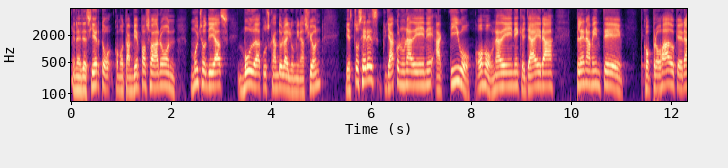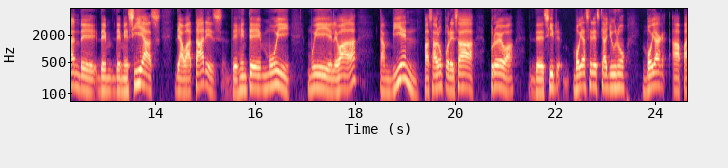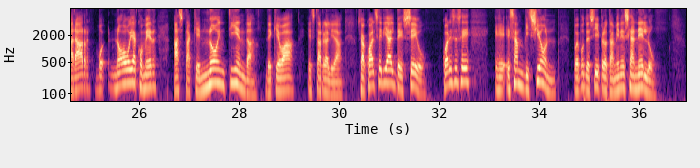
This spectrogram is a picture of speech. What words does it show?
en el desierto, como también pasaron muchos días Buda buscando la iluminación. Y estos seres ya con un ADN activo, ojo, un ADN que ya era plenamente comprobado que eran de, de, mesías, de avatares, de gente muy, muy elevada, también pasaron por esa prueba de decir, voy a hacer este ayuno, voy a, parar, no voy a comer hasta que no entienda de qué va esta realidad. O sea, ¿cuál sería el deseo? ¿Cuál es ese, eh, esa ambición? Podemos decir, pero también ese anhelo,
